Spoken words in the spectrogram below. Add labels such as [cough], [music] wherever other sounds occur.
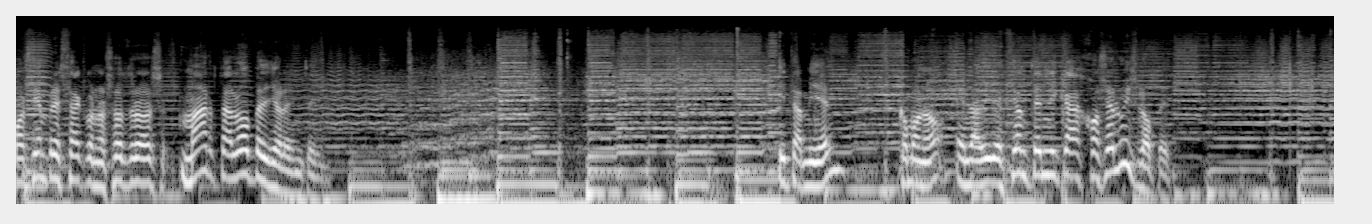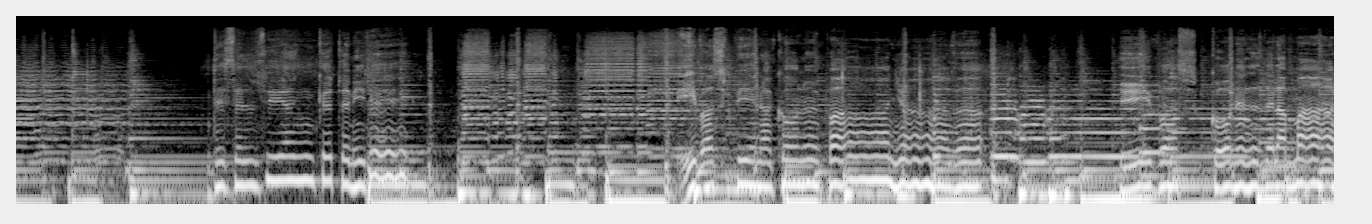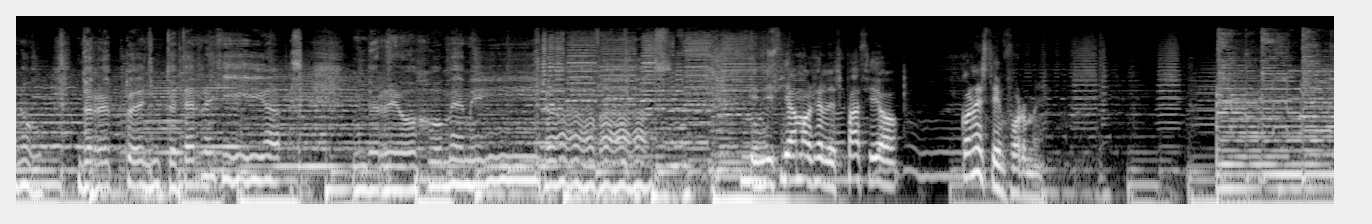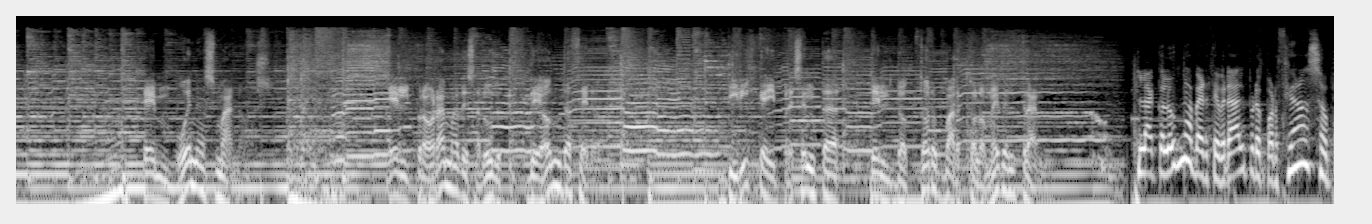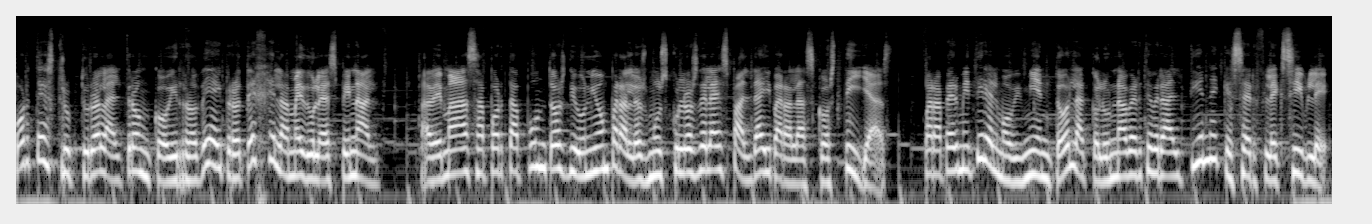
Como siempre está con nosotros Marta López Llorente. Y también, como no, en la dirección técnica José Luis López. Desde el día en que te miré, ibas bien acompañada, ibas con el de la mano, de repente te reías, de reojo me mirabas. Iniciamos el espacio con este informe. En buenas manos. El programa de salud de Onda Cero. Dirige y presenta el doctor Bartolomé Beltrán. La columna vertebral proporciona soporte estructural al tronco y rodea y protege la médula espinal. Además, aporta puntos de unión para los músculos de la espalda y para las costillas. Para permitir el movimiento, la columna vertebral tiene que ser flexible.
